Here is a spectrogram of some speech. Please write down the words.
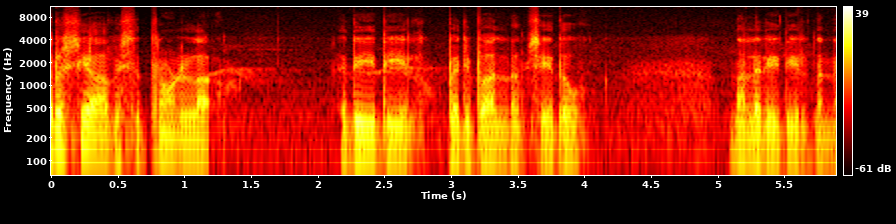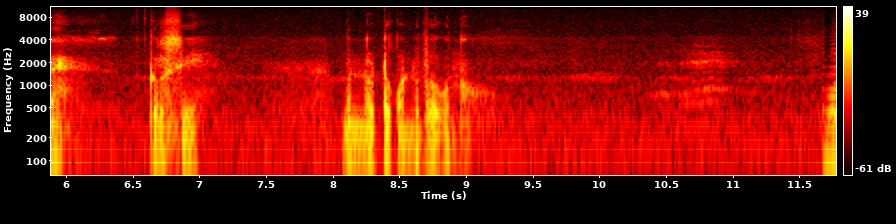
കൃഷി ആവശ്യത്തിനുള്ള രീതിയിൽ പരിപാലനം ചെയ്തു. നല്ല രീതിയിൽ തന്നെ കൃഷി മുന്നോട്ട് കൊണ്ടുപോകുന്നു. ഒരു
